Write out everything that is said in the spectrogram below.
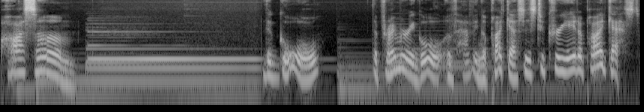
Awesome the goal, the primary goal of having a podcast is to create a podcast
